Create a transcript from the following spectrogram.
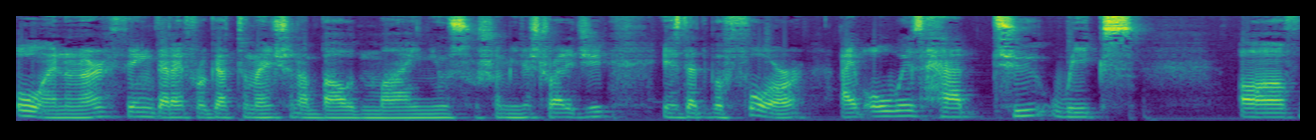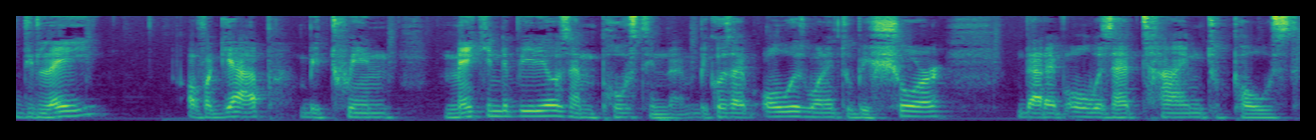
Oh, and another thing that I forgot to mention about my new social media strategy is that before I've always had two weeks of delay, of a gap between making the videos and posting them because I've always wanted to be sure that I've always had time to post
